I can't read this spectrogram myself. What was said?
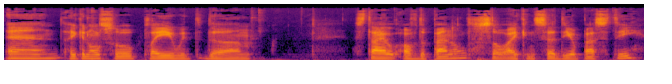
and I can also play with the um, style of the panel so I can set the opacity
